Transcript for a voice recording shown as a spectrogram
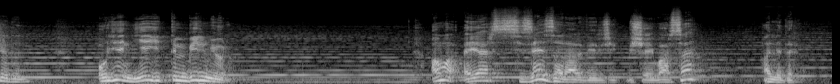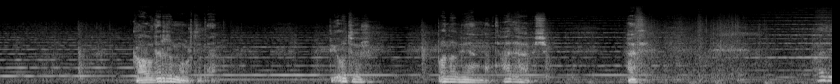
Yaşadın? Oraya niye gittin bilmiyorum. Ama eğer size zarar verecek bir şey varsa hallederim. Kaldırırım ortadan. Bir otur. Bana bir anlat. Hadi abicim. Hadi. Hadi.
